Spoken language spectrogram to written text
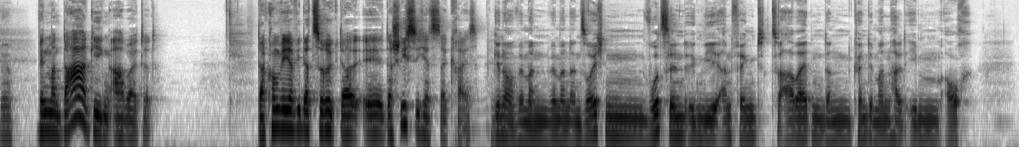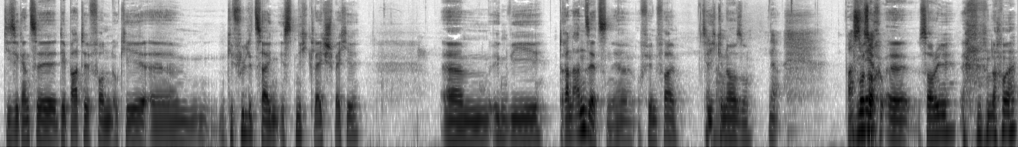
Ja. Wenn man dagegen arbeitet, da kommen wir ja wieder zurück, da, äh, da schließt sich jetzt der Kreis. Genau, wenn man, wenn man an solchen Wurzeln irgendwie anfängt zu arbeiten, dann könnte man halt eben auch diese ganze Debatte von, okay, äh, Gefühle zeigen ist nicht gleich Schwäche, ähm, irgendwie dran ansetzen, ja, auf jeden Fall. Sehe ich genau. genauso. Ja. Was ich muss auch, äh, sorry, nochmal,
